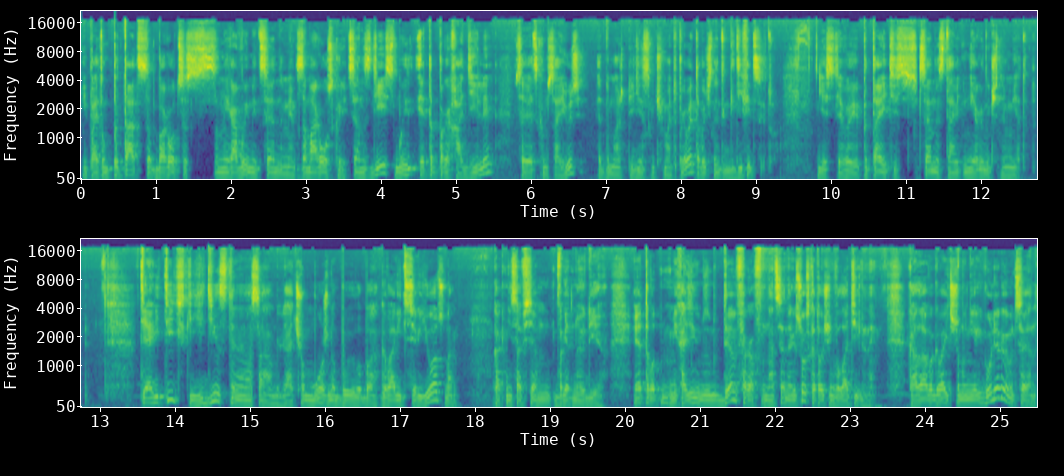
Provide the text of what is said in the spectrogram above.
И поэтому пытаться бороться с мировыми ценами, заморозкой цен здесь, мы это проходили в Советском Союзе. Это, может, единственное, к чему это приводит, обычно это к дефициту. Если вы пытаетесь цены ставить нерыночным методом. Теоретически, единственное, на самом деле, о чем можно было бы говорить серьезно, как не совсем вредную идею. Это вот механизм демпферов на цены ресурсов, который очень волатильный. Когда вы говорите, что мы не регулируем цены,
